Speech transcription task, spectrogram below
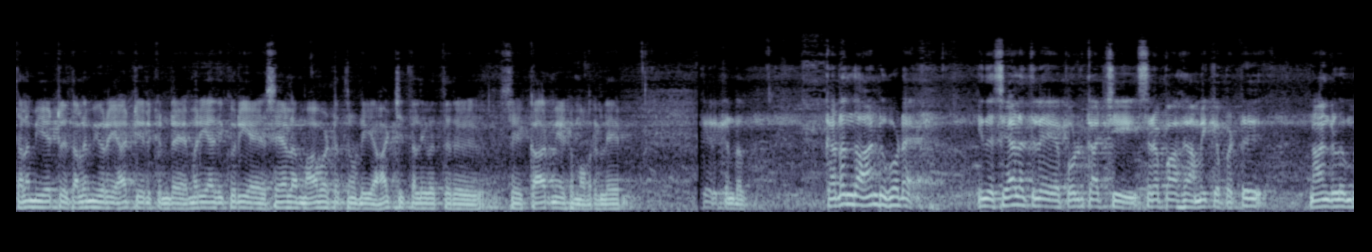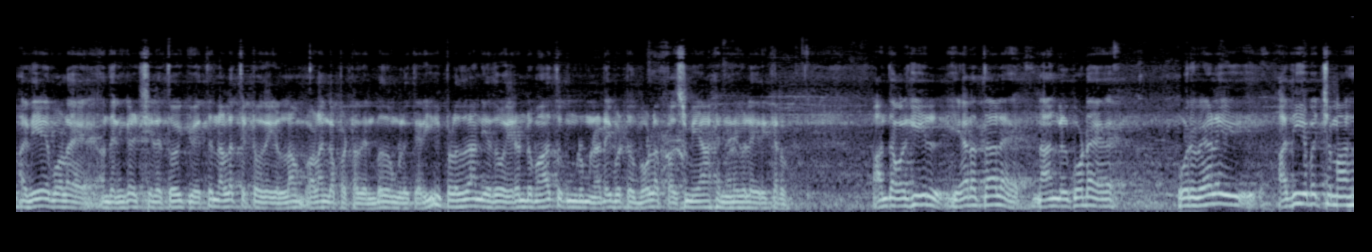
தலைமையேற்று தலைமை உரை ஆற்றியிருக்கின்ற மரியாதைக்குரிய சேலம் மாவட்டத்தினுடைய ஆட்சித்தலைவர் திரு சே கார்மேகம் அவர்களே இருக்கின்றது. கடந்த ஆண்டு கூட இந்த சேலத்திலே பொருட்காட்சி சிறப்பாக அமைக்கப்பட்டு நாங்களும் அதே போல அந்த நிகழ்ச்சியில் துவக்கி வைத்து நலத்திட்ட உதவிகள்லாம் வழங்கப்பட்டது என்பது உங்களுக்கு தெரியும். இப்பொழுதுதான் ஏதோ இரண்டு மாதத்துக்கு முன்பு நடைபெற்றது போல பசுமையாக நினைவில் இருக்கிறது. அந்த வகையில் ஏறத்தாழ நாங்கள் கூட ஒருவேளை அதிகபட்சமாக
